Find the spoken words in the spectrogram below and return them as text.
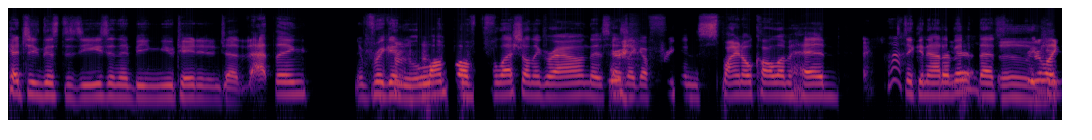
catching this disease and then being mutated into that thing? A freaking lump of flesh on the ground that has like a freaking spinal column head sticking out of it. That's Ugh. You're like,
